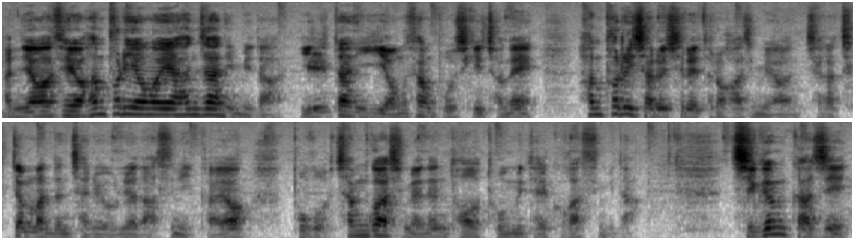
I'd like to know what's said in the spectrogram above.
안녕하세요. 한풀이 영어의 한잔입니다. 일단 이 영상 보시기 전에 한풀이 자료실에 들어가시면 제가 직접 만든 자료 올려놨으니까요. 보고 참고하시면 더 도움이 될 것 같습니다. 지금까지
